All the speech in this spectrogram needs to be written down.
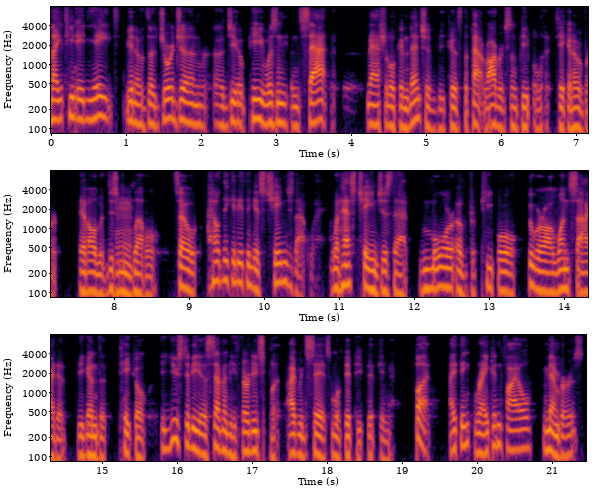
1988, you know, the Georgia uh, GOP wasn't even sat at the national convention because the Pat Robertson people had taken over at all the district level. So I don't think anything has changed that way. What has changed is that more of the people who are on one side have begun to take over. It used to be a 70 30 split. I would say it's more 50 50 now. But I think rank and file members,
